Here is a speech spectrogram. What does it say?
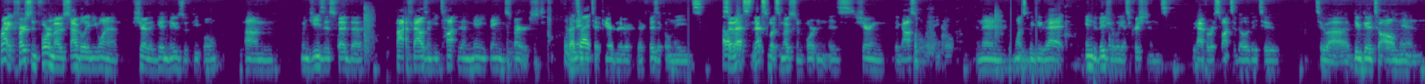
Right. First and foremost, I believe you want to share the good news with people. Um, when Jesus fed the 5,000, he taught them many things first. That's right. took care of their, their physical needs. Like so that's that. that's what's most important is sharing the gospel with people. And then once we do that individually as Christians, we have a responsibility to to uh, do good to all men.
